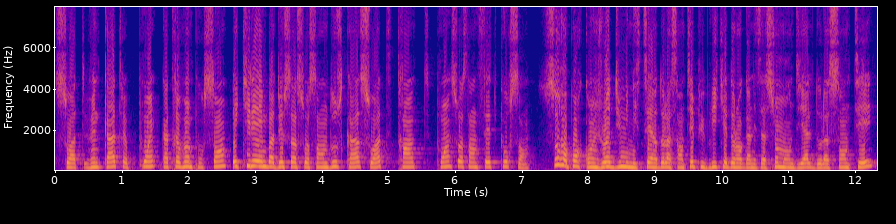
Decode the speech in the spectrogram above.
soit 24,80%, et Kiremba 272 cas, soit 30,67%. Ce rapport conjoint du ministère de la Santé publique et de l'Organisation mondiale de la santé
